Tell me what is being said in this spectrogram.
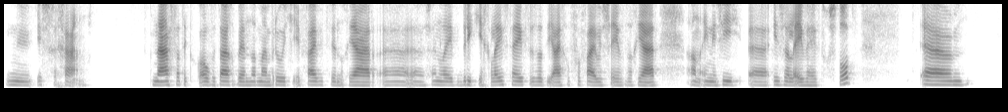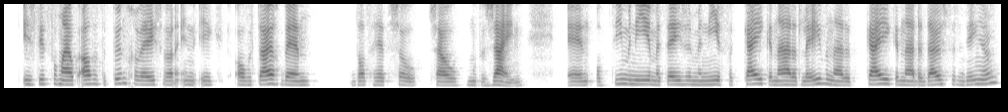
nu is gegaan. Naast dat ik ook overtuigd ben dat mijn broertje in 25 jaar uh, zijn leven drie keer geleefd heeft. Dus dat hij eigenlijk voor 75 jaar aan energie in zijn leven heeft gestopt. Um, is dit voor mij ook altijd het punt geweest waarin ik overtuigd ben dat het zo zou moeten zijn. En op die manier, met deze manier verkijken naar het leven, naar het kijken naar de duistere dingen,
